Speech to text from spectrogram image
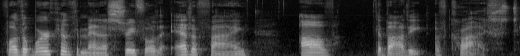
for the work of the ministry, for the edifying of the body of Christ.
